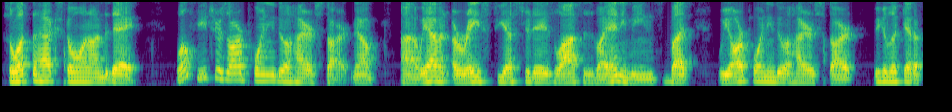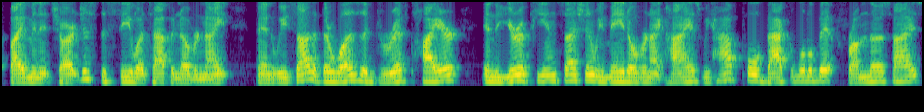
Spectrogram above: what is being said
So, what the heck's going on today? Well, futures are pointing to a higher start. Now, uh, we haven't erased yesterday's losses by any means, but we are pointing to a higher start. We could look at a five minute chart just to see what's happened overnight. And we saw that there was a drift higher in the European session, we made overnight highs. We have pulled back a little bit from those highs.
